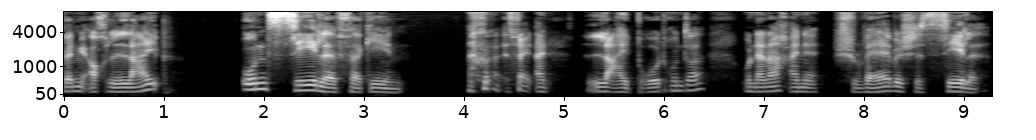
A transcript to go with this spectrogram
Wenn mir auch Leib und Seele vergehen. es fällt ein Leibbrot runter und danach eine schwäbische Seele.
